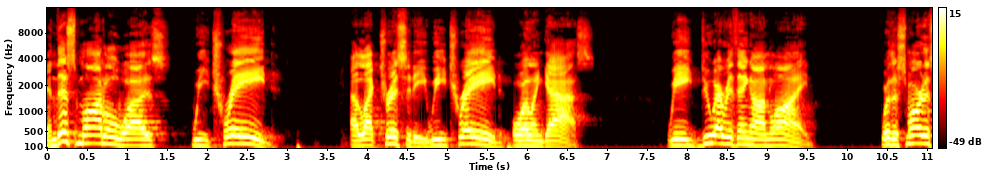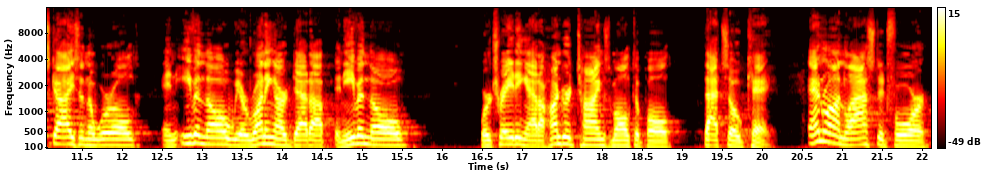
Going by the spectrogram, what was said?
And this model was we trade electricity, we trade oil and gas, we do everything online. We're the smartest guys in the world. And even though we are running our debt up, and even though we're trading at a 100 times multiple, that's okay. Enron lasted for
